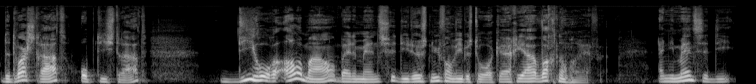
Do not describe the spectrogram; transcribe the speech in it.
De dwarsstraat, op die straat, die horen allemaal bij de mensen die dus nu van Wiebes krijgen. Ja, wacht nog maar even. En die mensen die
